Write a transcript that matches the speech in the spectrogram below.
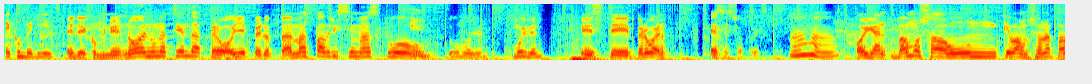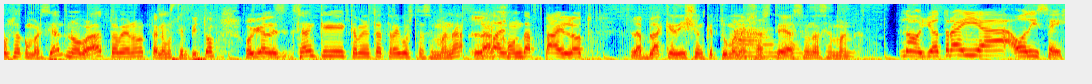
De conveniencia. eh, de conveniencia. No, en una tienda. Pero oye, pero además padrísimas. Estuvo, estuvo muy bien. Muy bien. Este, pero bueno, esa es otra historia. Oigan, vamos a un. ¿Qué vamos? ¿A una pausa comercial? No, ¿verdad? Todavía no, tenemos tiempito. Oigan, ¿les- ¿saben qué camioneta traigo esta semana? La ¿Cuál? Honda Pilot, la Black Edition que tú manejaste nice. hace una semana. No, yo traía Odyssey.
